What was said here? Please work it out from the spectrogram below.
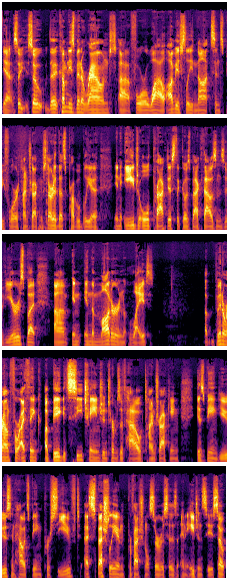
yeah. So, so the company's been around uh, for a while. Obviously, not since before time tracking started. That's probably a an age old practice that goes back thousands of years. But um, in in the modern light, been around for I think a big sea change in terms of how time tracking is being used and how it's being perceived, especially in professional services and agencies. So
